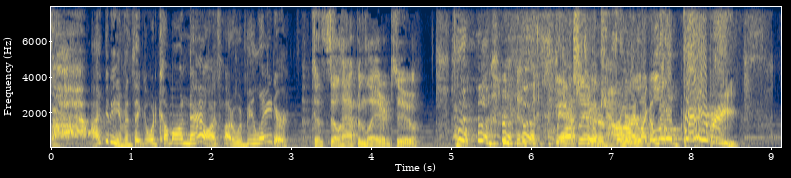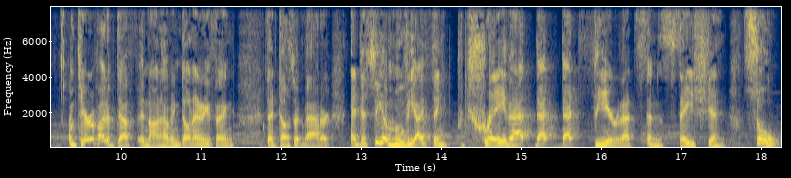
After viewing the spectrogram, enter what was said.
I didn't even think it would come on now. I thought it would be later. Could still happen later too. We actually have a counter. like a little baby. I'm terrified of death and not having done anything that doesn't matter. And to see a movie, I think, portray that that that fear, that sensation so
